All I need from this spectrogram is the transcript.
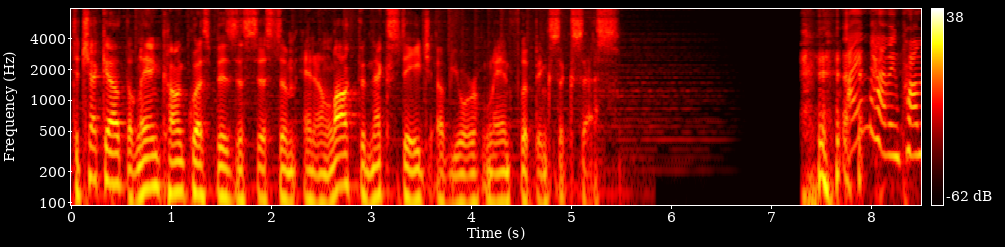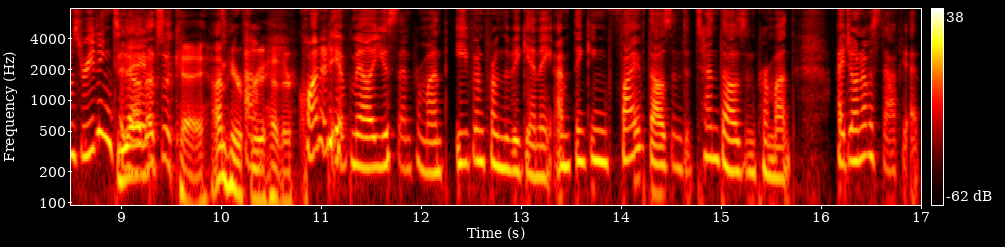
to check out the Land Conquest business system and unlock the next stage of your land flipping success. I'm having problems reading today. Yeah, that's okay. I'm here for Uh, you, Heather. Quantity of mail you send per month, even from the beginning. I'm thinking 5,000 to 10,000 per month. I don't have a staff yet.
